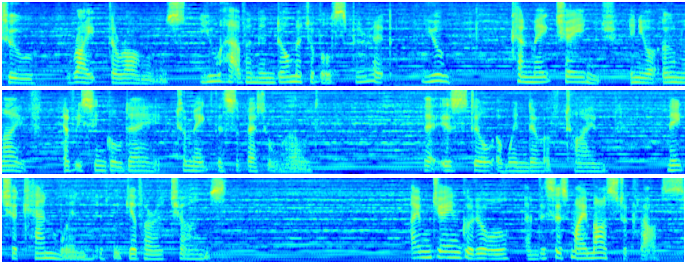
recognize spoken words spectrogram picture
to right the wrongs. You have an indomitable spirit. You can make change in your own life every single day to make this a better world. There is still a window of time. Nature can win if we give her a chance. I'm Jane Goodall, and this is my masterclass.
